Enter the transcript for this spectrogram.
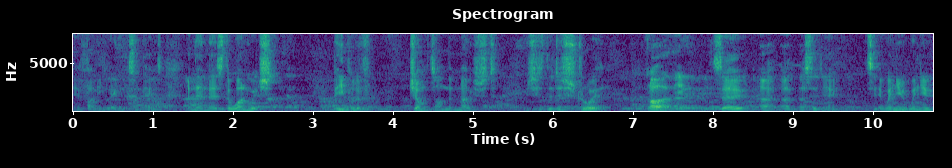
you know, finding links and things, and then there's the one which people have jumped on the most, which is the destroyer. Oh yeah. So I, I, I said, you know, when you when you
